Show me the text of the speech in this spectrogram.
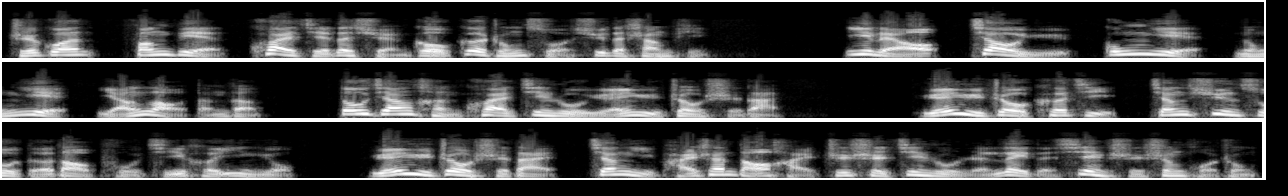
直观、方便、快捷的选购各种所需的商品。医疗、教育、工业、农业、养老等等。都将很快进入元宇宙时代，元宇宙科技将迅速得到普及和应用，元宇宙时代将以排山倒海之势进入人类的现实生活中。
